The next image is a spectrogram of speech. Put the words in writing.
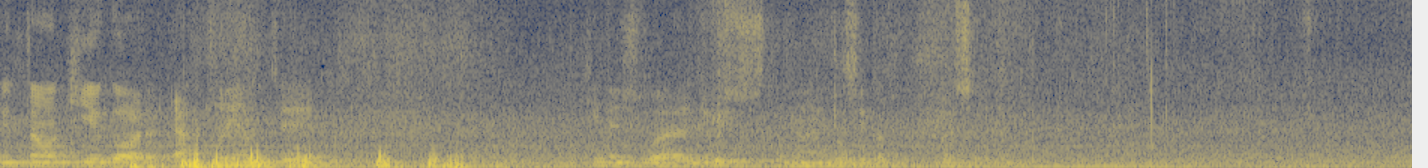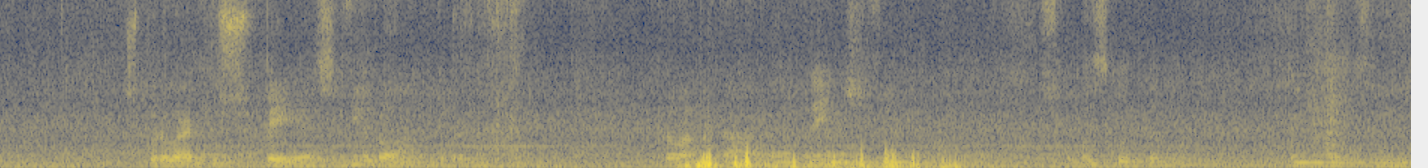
Então aqui agora à frente é aqui nos joelhos também. Fica baixa aqui. Vamos pôr agora aqui os pés. Vira para lá, vira para cá. Para lá, para cá. Para lá, para cá. Frente? Desculpa, Desculpa, né? Tem aqui.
